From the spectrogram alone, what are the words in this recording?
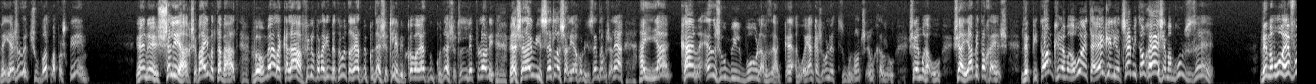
ויש לזה תשובות בפוסקים. כן, שליח שבא עם הטבעת ואומר לכלה, אפילו בוא נגיד בטעות, הרי את מקודשת לי, במקום הרי את מקודשת לפלוני, והשאלה אם נישאת לשליח או נישאת למשלח, היה כאן איזשהו בלבול, אבל זה, הוא היה קשור לתמונות שהם חזו, שהם ראו, שהיה בתוך האש, ופתאום כשהם ראו את העגל יוצא מתוך האש, הם אמרו זה. והם אמרו, איפה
